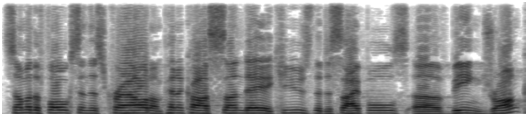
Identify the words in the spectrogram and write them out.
some of the folks in this crowd on Pentecost Sunday accuse the disciples of being drunk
